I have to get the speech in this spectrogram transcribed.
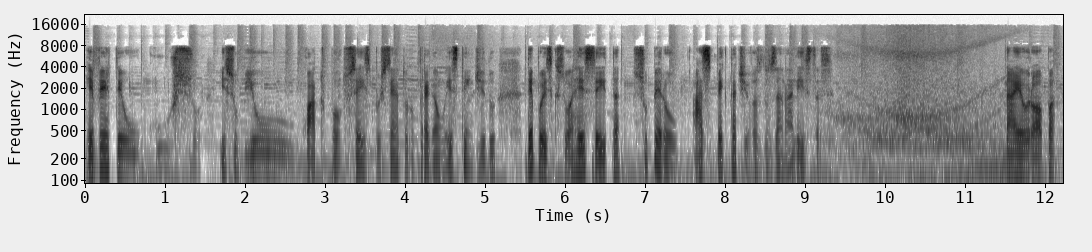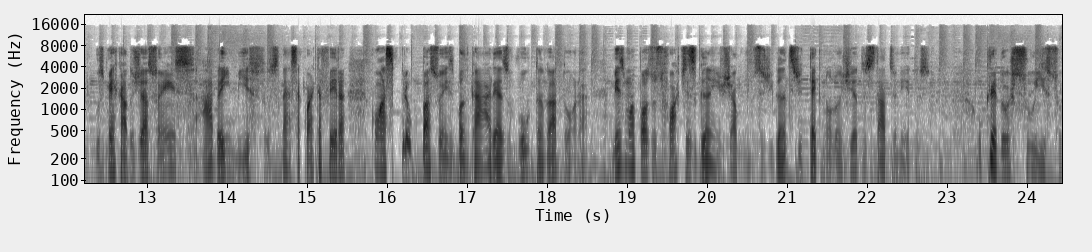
reverteu o curso e subiu 4,6% no pregão estendido depois que sua receita superou as expectativas dos analistas. Na Europa, os mercados de ações abrem mistos nesta quarta-feira, com as preocupações bancárias voltando à tona, mesmo após os fortes ganhos de alguns gigantes de tecnologia dos Estados Unidos. O credor suíço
